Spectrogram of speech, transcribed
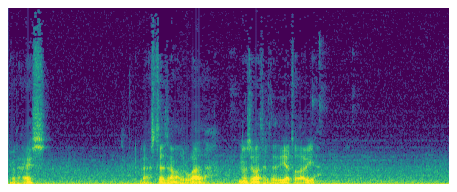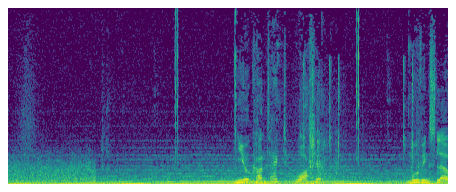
¿Qué hora es? Las 3 de la madrugada. No se va a hacer de día todavía. New contact. Warship. Moving slow.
